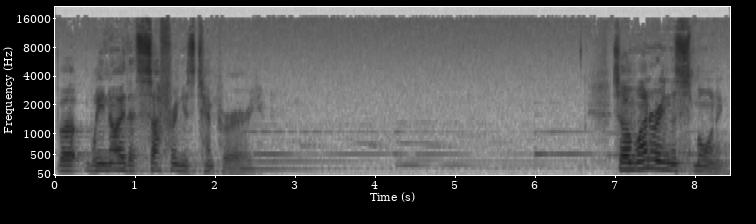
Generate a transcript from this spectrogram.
But we know that suffering is temporary. So I'm wondering this morning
